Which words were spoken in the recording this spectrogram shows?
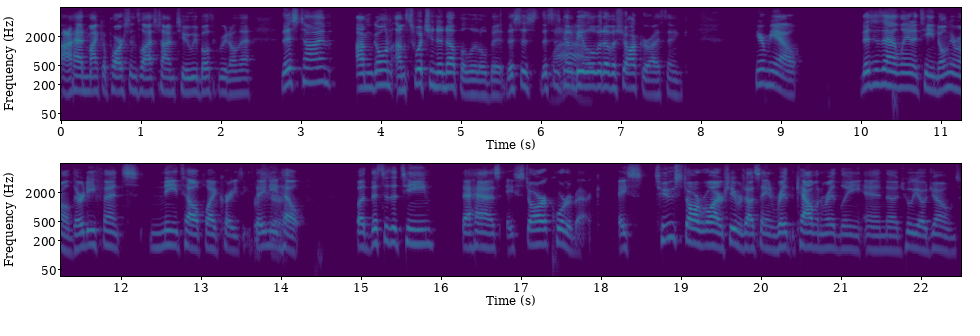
I had Micah Parsons last time too. We both agreed on that. This time, I'm going. I'm switching it up a little bit. This is this is going to be a little bit of a shocker. I think. Hear me out. This is an Atlanta team. Don't get me wrong. Their defense needs help like crazy. For they need help. But this is a team that has a star quarterback, a two star wide receivers. I'd say in Rid- Calvin Ridley and uh, Julio Jones.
